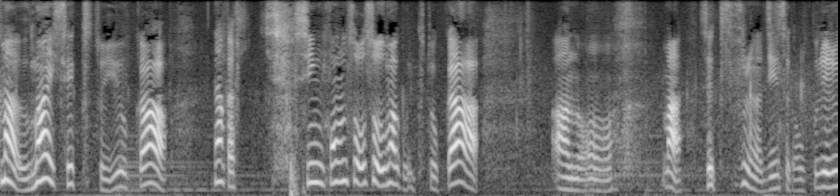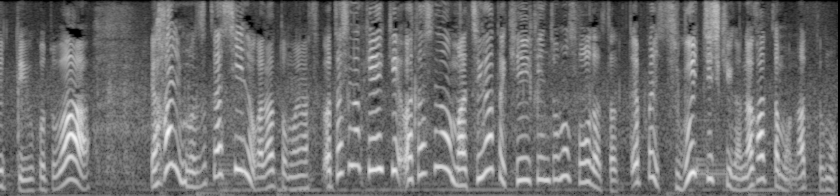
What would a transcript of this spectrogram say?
まあ、うまいセックスというか、なんか、新婚早々うまくいくとか、あの、まあ、セックスフルな人生が送れるっていうことは、やはり難しいのかなと思います。私の経験、私の間違った経験上もそうだった。やっぱりすごい知識がなかったもんなって思う。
